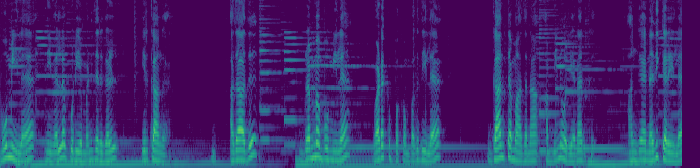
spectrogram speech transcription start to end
பூமியில் நீ வெல்லக்கூடிய மனிதர்கள் இருக்காங்க. அதாவது பிரம்ம பூமியில் வடக்கு பக்கம் பகுதியில் காந்தமாதனா அப்படின்னு ஒரு இடம் இருக்குது அங்கே நதிக்கரையில்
